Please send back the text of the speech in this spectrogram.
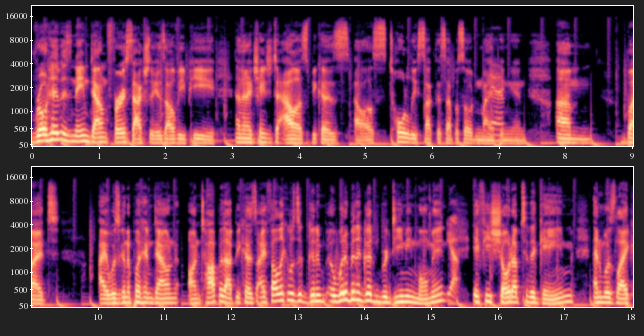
wrote him his name down first, actually, as LVP, and then I changed it to Alice because Alice totally sucked this episode, in my Yeah. opinion. Um, but I was gonna put him down on top of that because I felt like it was a good, it would have been a good redeeming moment Yeah. if he showed up to the game and was like,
